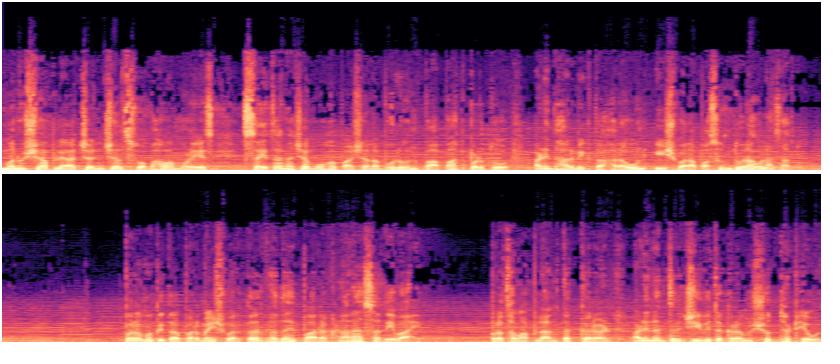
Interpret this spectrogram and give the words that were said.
मनुष्य आपल्या चंचल स्वभावामुळेच सैतानाच्या मोहपाशाला भुलून पापात पडतो आणि धार्मिकता हरवून ईश्वरापासून दुरावला जातो. परमपिता परमेश्वर तर हृदय पारखणारा असा देव आहे. प्रथम आपलं अंतःकरण आणि नंतर जीवितक्रम शुद्ध ठेवून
